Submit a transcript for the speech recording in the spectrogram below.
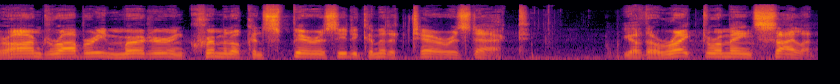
for armed robbery, murder, and criminal conspiracy to commit a terrorist act. You have the right to remain silent.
